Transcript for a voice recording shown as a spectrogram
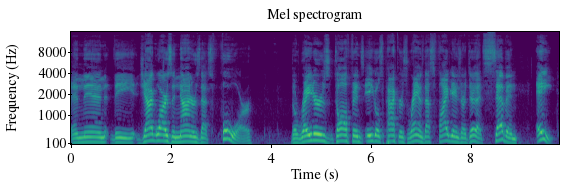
and then the Jaguars and Niners, that's four. The Raiders, Dolphins, Eagles, Packers, Rams, that's five games right there. That's seven, eight.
